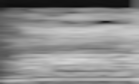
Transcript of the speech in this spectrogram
Oh!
